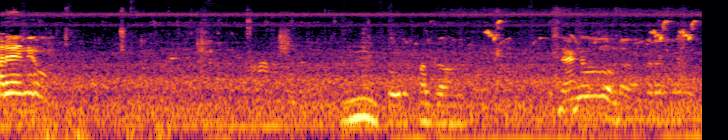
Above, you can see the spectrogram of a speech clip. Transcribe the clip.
ಅದು ತಕ್ಕಿದ್ದಾರೆ ಬರೀ हम्म ಮಾರೇ ನೀವು ಅಂತ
